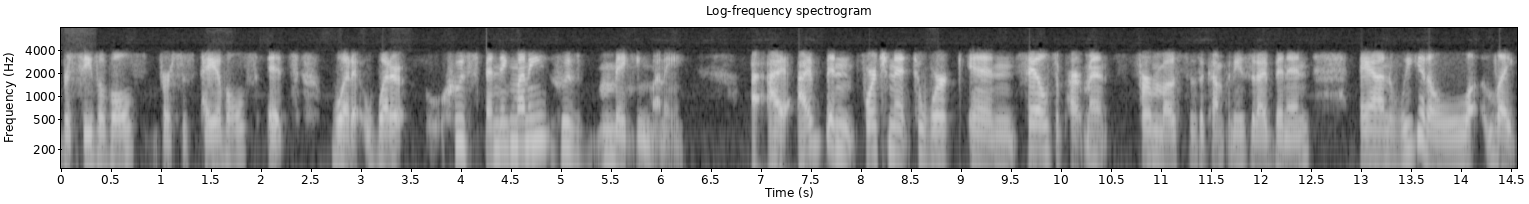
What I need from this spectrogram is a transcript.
receivables versus payables. It's what what are who's spending money, who's making money. I, I've been fortunate to work in sales departments for most of the companies that I've been in, and we get a lo- like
